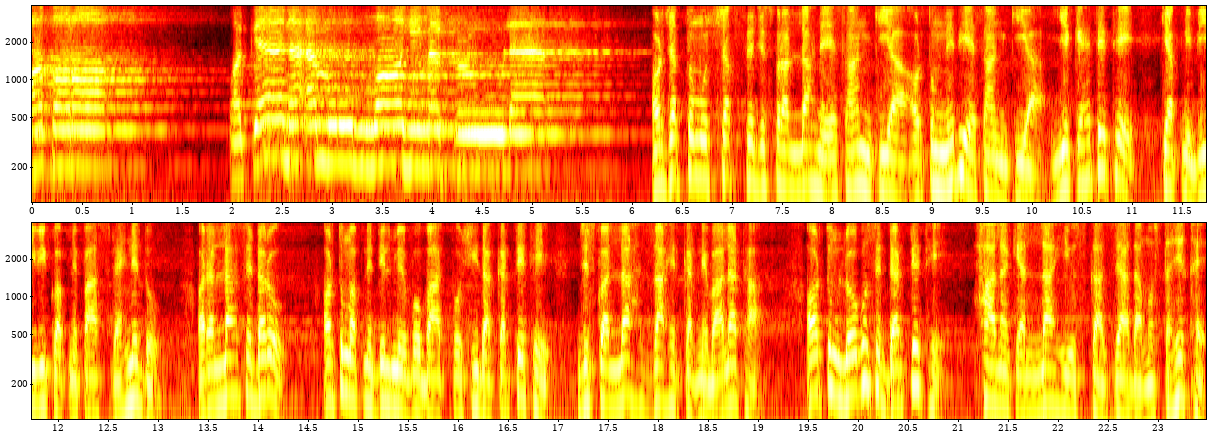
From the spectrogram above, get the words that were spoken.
وطرا وكان أمر الله مفعولا اور جب تم اس شخص سے جس پر اللہ نے احسان کیا اور تم نے بھی احسان کیا، یہ کہتے تھے کہ اپنی بیوی کو اپنے پاس رہنے دو اور اللہ سے ڈرو اور تم اپنے دل میں وہ بات پوشیدہ کرتے تھے جس کو اللہ ظاہر کرنے والا تھا اور تم لوگوں سے ڈرتے تھے۔ حالانکہ اللہ ہی اس کا زیادہ مستحق ہے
